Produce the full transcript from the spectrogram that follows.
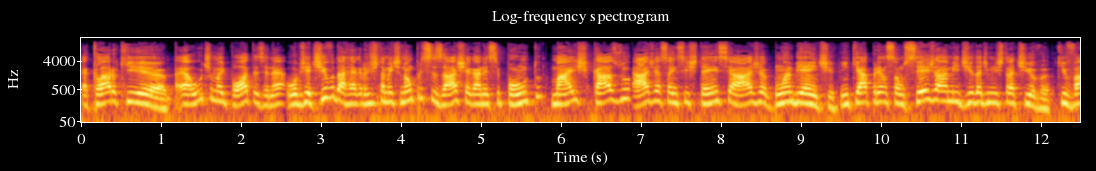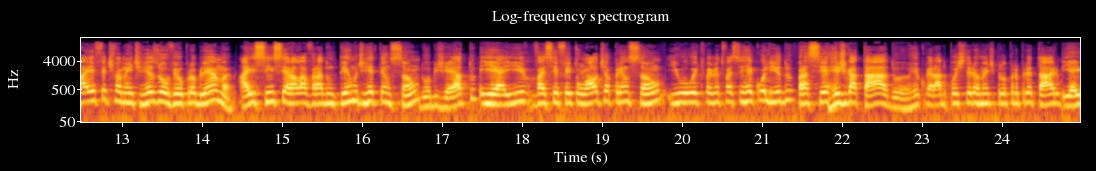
É claro que é a última hipótese, né? O objetivo da regra é justamente não precisar chegar nesse ponto, mas caso haja essa insistência, haja um ambiente em que a apreensão seja a medida administrativa que vai efetivamente resolver o problema, aí sim será lavrado um termo de retenção do objeto e aí vai ser feito um auto de apreensão e o equipamento vai ser recolhido para ser resgatado, recuperado posteriormente pelo proprietário e aí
